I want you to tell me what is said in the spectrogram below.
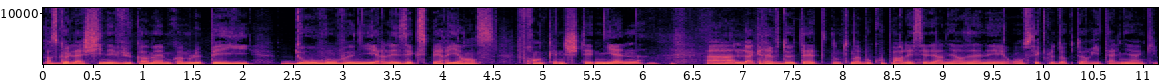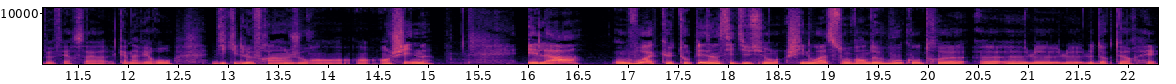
Parce que la Chine est vue quand même comme le pays d'où vont venir les expériences frankensteiniennes. Hein, la grève de tête dont on a beaucoup parlé ces dernières années, on sait que le docteur italien qui veut faire ça, Canavero, dit qu'il le fera un jour en, en, en Chine. Et là, on voit que toutes les institutions chinoises sont vent debout contre euh, euh, le, docteur He.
